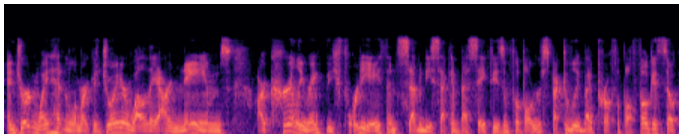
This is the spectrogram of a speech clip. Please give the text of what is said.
And Jordan Whitehead and Lamarcus Joyner, while they are names, are currently ranked the 48th and 72nd best safeties in football, respectively, by Pro Football Focus. So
